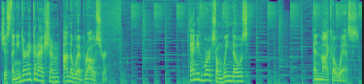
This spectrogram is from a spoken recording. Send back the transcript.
just an internet connection and a web browser. and it works on Windows and Mac OS.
